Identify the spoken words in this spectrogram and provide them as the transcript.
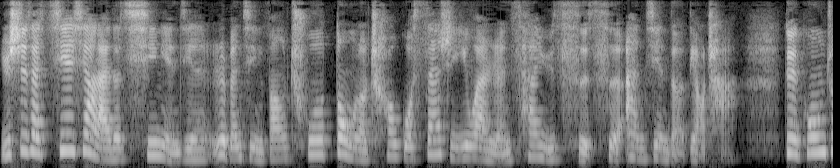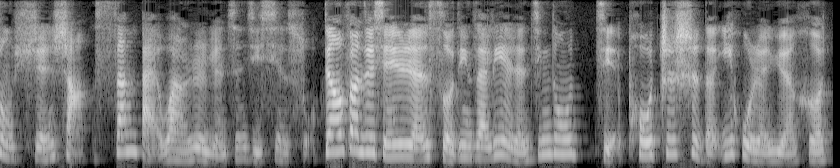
于是，在接下来的七年间，日本警方出动了超过三十一万人参与此次案件的调查。对公众悬赏三百万日元征集线索，将犯罪嫌疑人锁定在猎人京东解剖之事的医护人员和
